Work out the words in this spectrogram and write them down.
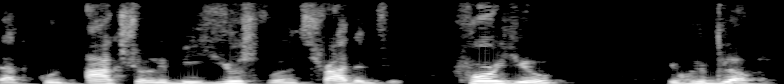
that could actually be useful and strategy for you, it will block it.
